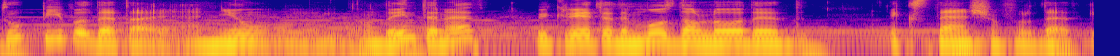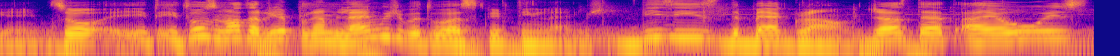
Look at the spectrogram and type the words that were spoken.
two people that I, knew on the internet, we created the most downloaded extension for that game. So it, it was not a real programming language, but it was a scripting language. This is the background. Just that I always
